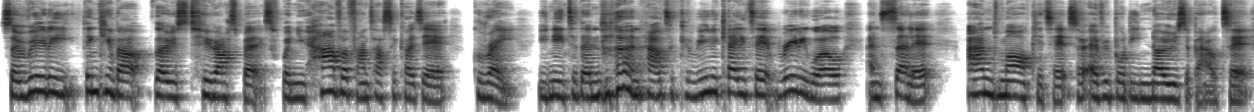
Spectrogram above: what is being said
So, really thinking about those two aspects when you have a fantastic idea, great. You need to then learn how to communicate it really well and sell it and market it so everybody knows about it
